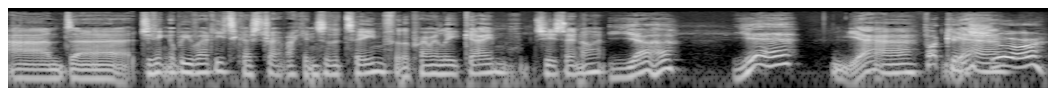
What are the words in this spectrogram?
And uh, do you think he'll be ready to go straight back into the team for the Premier League game Tuesday night? Yeah. Yeah. Yeah, Fucking yeah. sure.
